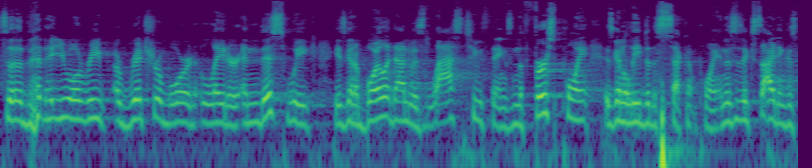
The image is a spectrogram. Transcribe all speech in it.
so that you will reap a rich reward later. And this week, he's going to boil it down to his last two things. And the first point is going to lead to the second point. And this is exciting because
